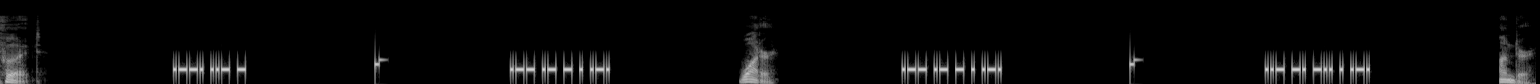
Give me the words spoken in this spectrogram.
Put. Water. Under.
